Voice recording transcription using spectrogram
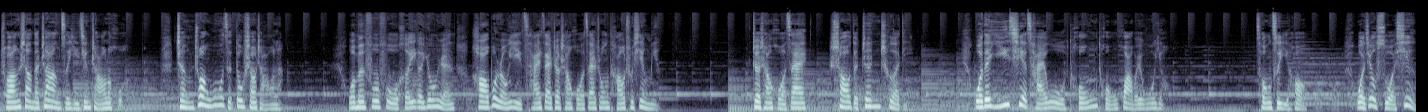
床上的帐子已经着了火，整幢屋子都烧着了。我们夫妇和一个佣人好不容易才在这场火灾中逃出性命。这场火灾烧得真彻底。我的一切财物统统化为乌有。从此以后，我就索性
